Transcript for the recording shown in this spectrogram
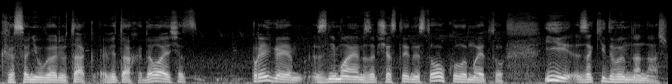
Красаню говорю, так, Вітаха, давай зараз пригаємо, знімаємо запчастини з того кулемету і закидуємо на наш.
